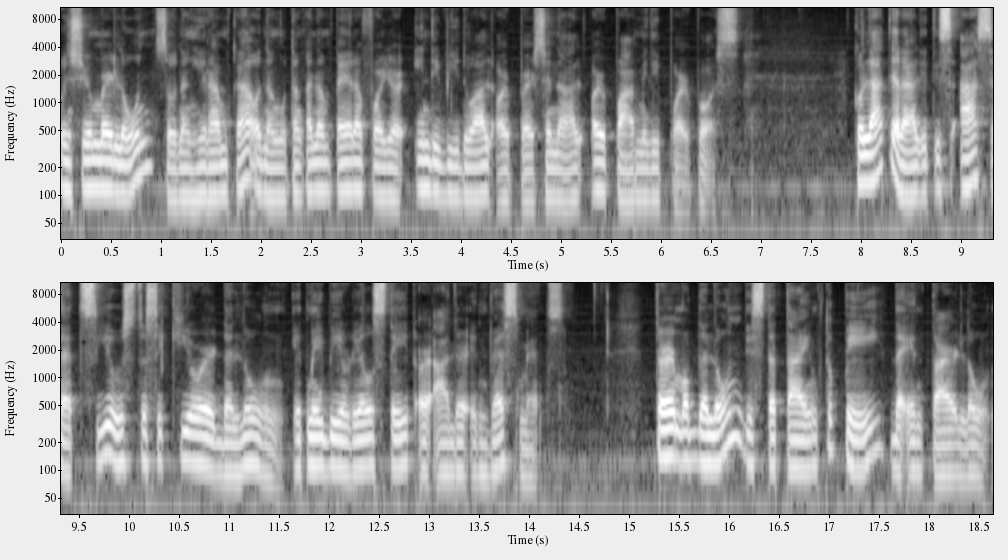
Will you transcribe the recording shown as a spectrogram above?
consumer loan, so nanghiram ka o nangutang ka ng pera for your individual or personal or family purpose. Collateral, it is assets used to secure the loan. It may be real estate or other investments. Term of the loan is the time to pay the entire loan.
